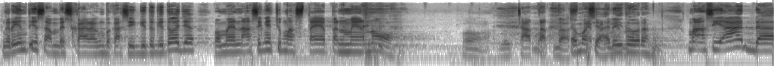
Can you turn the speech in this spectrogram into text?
ngerintis sampai sekarang Bekasi gitu-gitu aja. Pemain asingnya cuma Stephen Meno. Oh, lu catat Bal. Eh, masih Stephen ada itu orang? Masih ada.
